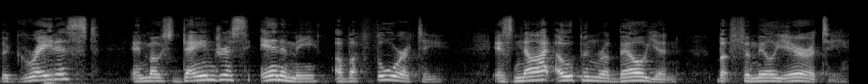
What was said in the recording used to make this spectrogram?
the greatest and most dangerous enemy of authority is not open rebellion, but familiarity.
